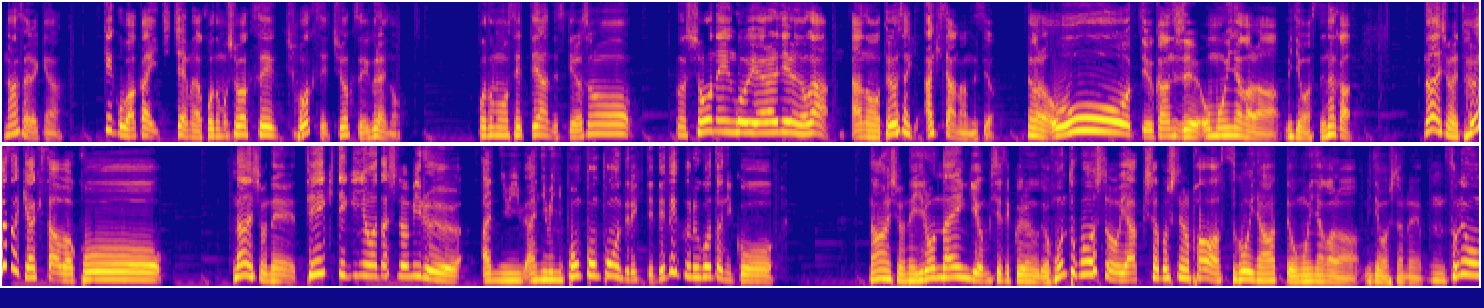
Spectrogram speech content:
何歳だっけな？結構若い、ちっちゃいまだ子供、小学生、小学生？中学生ぐらいの子供の設定なんですけど、その、その少年語をやられているのが、あの、豊崎明さんなんですよ。だから、おーっていう感じで思いながら見てますね。なんか、なんでしょうね、豊崎明さんはこう、なんでしょうね、定期的に私の見るアニメ、アニメにポンポンポン出てきて、出てくるごとにこう、なんでしょうね、いろんな演技を見せてくれるので、本当この人役者としてのパワーすごいなって思いながら見てましたね。うん、それを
